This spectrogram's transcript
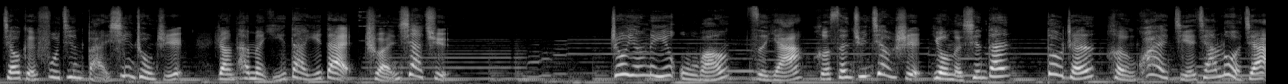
交给附近百姓种植，让他们一代一代传下去。周营里，武王、子牙和三军将士用了仙丹，斗疹很快结痂落痂，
